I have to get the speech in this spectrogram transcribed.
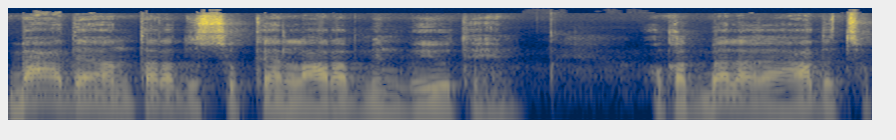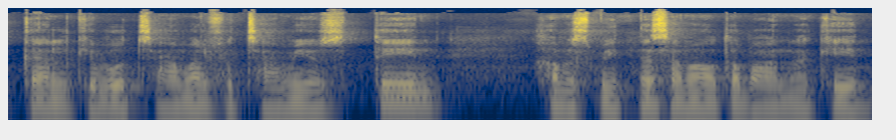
بعد أن طردوا السكان العرب من بيوتهم. وقد بلغ عدد سكان الكيبوتس عام 1960 500 نسمة وطبعا أكيد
